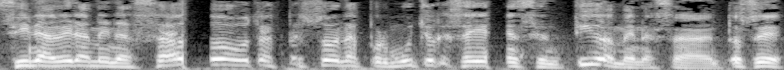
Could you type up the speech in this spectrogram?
sin haber amenazado a otras personas, por mucho que se hayan sentido amenazadas. Entonces,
